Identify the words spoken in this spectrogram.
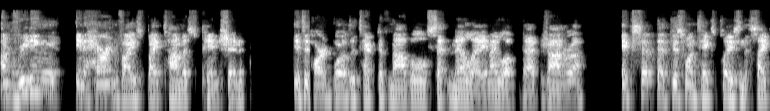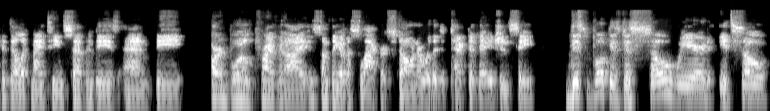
I'm reading Inherent Vice by Thomas Pynchon. It's a hard boiled detective novel set in LA, and I love that genre, except that this one takes place in the psychedelic 1970s, and the hard boiled private eye is something of a slacker stoner with a detective agency. This book is just so weird. It's so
